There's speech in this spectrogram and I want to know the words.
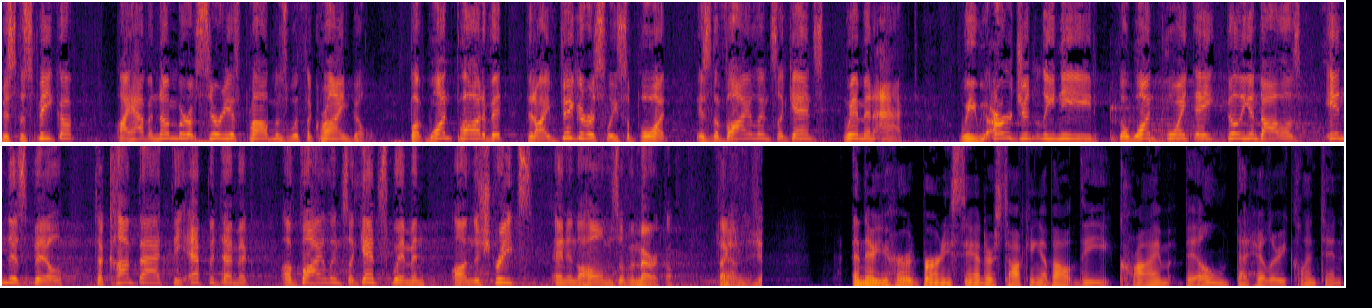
Mr. Speaker, I have a number of serious problems with the crime bill, but one part of it that I vigorously support is the Violence Against Women Act. We urgently need the $1.8 billion in this bill to combat the epidemic of violence against women on the streets and in the homes of America. Thank you. And there you heard Bernie Sanders talking about the crime bill that Hillary Clinton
